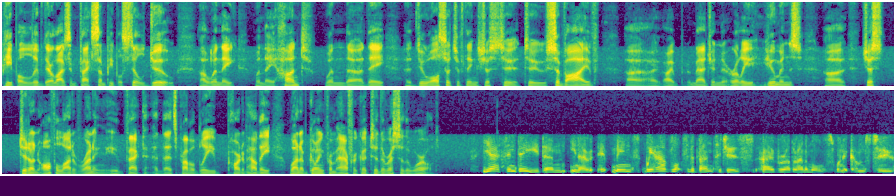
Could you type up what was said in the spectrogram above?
people live their lives. In fact, some people still do uh, when they when they hunt, when uh, they uh, do all sorts of things just to to survive. Uh, I, I, imagine the early humans just did an awful lot of running. In fact, that's probably part of how they wound up going from Africa to the rest of the world. Yes, indeed. Um, you know, it means we have lots of advantages over other animals when it comes to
